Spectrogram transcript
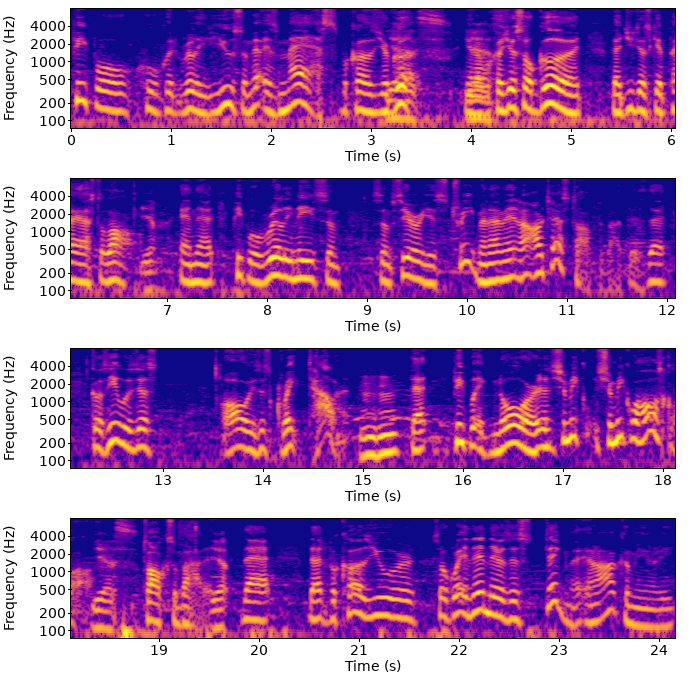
people who could really use some is mass because you're Yes, good. You know, because you're so good that you just get passed along. Yep. And that people really need some some serious treatment. I mean, Artest talked about this that because he was just always this great talent Mm-hmm. that people ignore. And Chamique, Chamique Holdsclaw Yes. talks about it. Yep. That that because you were so great, and then there's this stigma in our community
